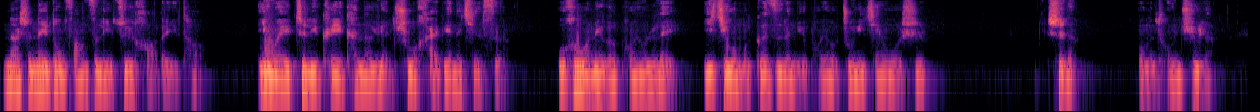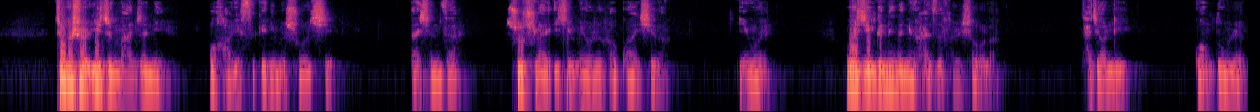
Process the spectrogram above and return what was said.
那是那栋房子里最好的一套。因为这里可以看到远处海边的景色。我和我那个朋友磊以及我们各自的女朋友住一间卧室。是的，我们同居了。这个事儿一直瞒着你，不好意思给你们说起。但现在说出来已经没有任何关系了，因为我已经跟那个女孩子分手了。她叫丽，广东人。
